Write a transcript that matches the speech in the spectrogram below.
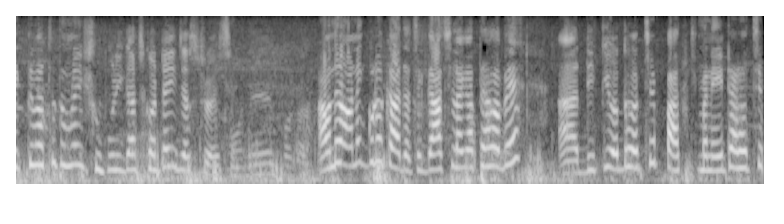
দেখতে পাচ্ছ তোমরা এই সুপুরি গাছ কটাই জাস্ট রয়েছে। আমাদের অনেকগুলো কাজ আছে। গাছ লাগাতে হবে আর দ্বিতীয়ত হচ্ছে পাঁচ মানে এটার হচ্ছে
